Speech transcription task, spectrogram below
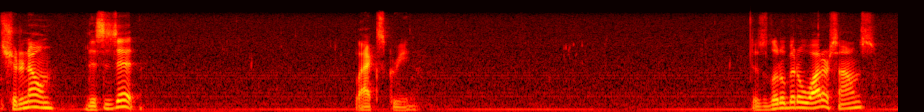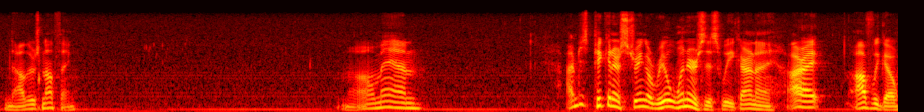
should have known. This is it. Black screen. There's a little bit of water sounds. Now there's nothing. Oh man. I'm just picking a string of real winners this week, aren't I? All right, off we go.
